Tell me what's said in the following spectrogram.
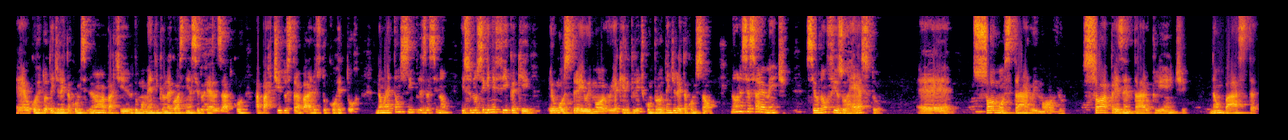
é, o corretor tem direito à comissão a partir do momento em que o negócio tenha sido realizado a partir dos trabalhos do corretor. Não é tão simples assim, não. Isso não significa que eu mostrei o imóvel e aquele cliente comprou, tem direito à comissão. Não necessariamente. Se eu não fiz o resto, é, só mostrar o imóvel, só apresentar o cliente, não basta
